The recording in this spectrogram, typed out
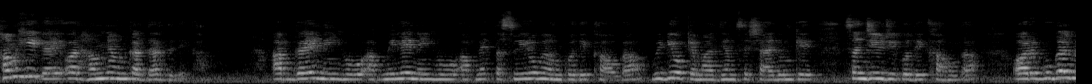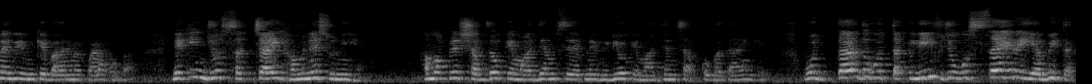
हम ही गए और हमने उनका दर्द देखा। आप गए नहीं हो, आप मिले नहीं हो, आपने तस्वीरों में उनको देखा होगा, वीडियो के माध्यम से शायद उनके संजीव जी को देखा होगा, और गूगल में भी उनके बारे में पढ़ा होगा। लेकिन जो सच्चाई हमने सुनी है, हम अपने शब्दों के माध्यम से, अपने वीडियो के माध्यम से आपको बताएँगे। वो दर्द, वो तकलीफ़ जो वो सह रही है अभी तक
